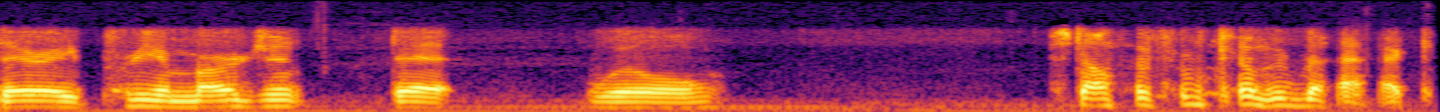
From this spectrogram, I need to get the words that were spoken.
there a pre-emergent that will stop it from coming back?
